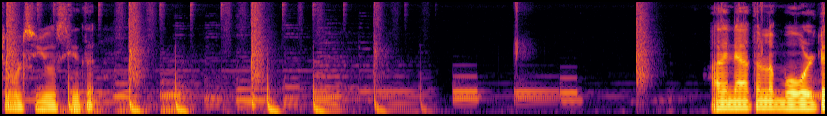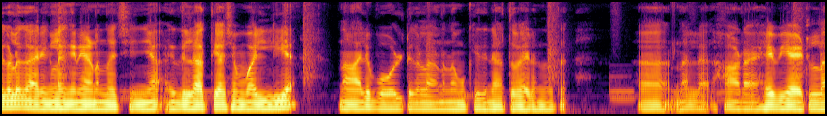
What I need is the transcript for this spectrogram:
ടൂൾസ് യൂസ് ചെയ്ത്. അതിന്റെ അകത്തുള്ള ബോൾട്ടുകൾ കാര്യങ്ങൾ എങ്ങനെയാണെന്ന് വെച്ച് കഴിഞ്ഞാൽ ഇതിൽ അത്യാവശ്യം വലിയ നാല് ബോൾട്ടുകളാണ് നമുക്ക് ഇതിനകത്ത് വരുന്നത്. നല്ല ഹാർഡ് ഹെവി ആയിട്ടുള്ള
